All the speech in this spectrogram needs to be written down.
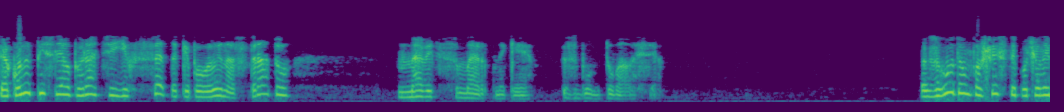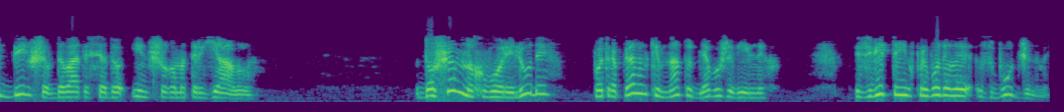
Та коли після операції їх все-таки повели на страту, навіть смертники збунтувалися. Згодом фашисти почали більше вдаватися до іншого матеріалу. Душевно хворі люди потрапляли в кімнату для божевільних, звідти їх приводили збудженими.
